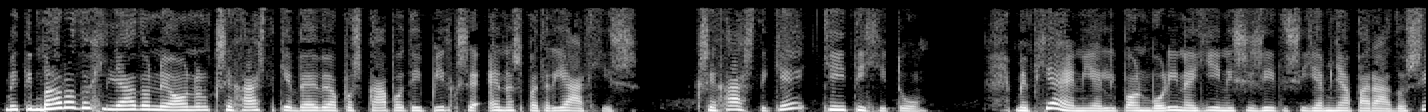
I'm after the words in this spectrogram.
Με την πάροδο χιλιάδων αιώνων ξεχάστηκε βέβαια πως κάποτε υπήρξε ένας πατριάρχης. Ξεχάστηκε και η τύχη του. Με ποια έννοια λοιπόν μπορεί να γίνει συζήτηση για μια παράδοση;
